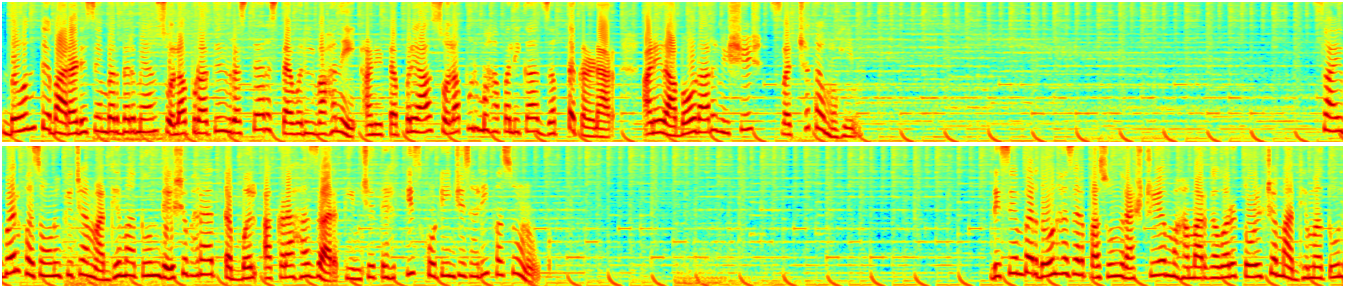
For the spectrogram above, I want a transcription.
दोन ते बारा डिसेंबर दरम्यान सोलापुरातील रस्त्या रस्त्यावरील वाहने आणि टपऱ्या सोलापूर महापालिका जप्त करणार आणि राबवणार विशेष स्वच्छता मोहीम. सायबर फसवणुकीच्या माध्यमातून देशभरात तब्बल अकरा हजार तीनशे तेहतीस कोटींची झाली फसवणूक. डिसेंबर दोन हजारपासून राष्ट्रीय महामार्गावर टोलच्या माध्यमातून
